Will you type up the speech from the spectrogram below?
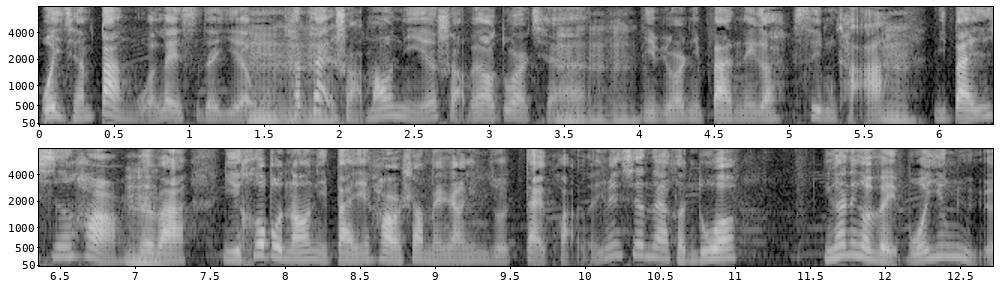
我以前办过类似的业务，嗯嗯他再嗯耍猫你也耍不了多少钱。嗯嗯你比如说你办那个 SIM 卡，嗯你办一新号，嗯对吧？你喝不能你办一号上面让你就贷款了？因为现在很多，你看那个韦博英语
